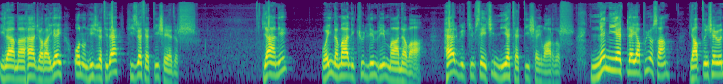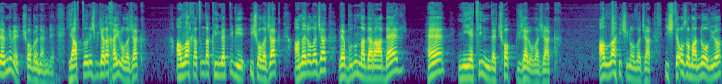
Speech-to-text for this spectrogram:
ila ma hacera iley onun hicreti de hicret ettiği şeyedir. Yani ve inne ma li kulli imrin ma neva. Her bir kimse için niyet ettiği şey vardır. Ne niyetle yapıyorsan yaptığın şey önemli mi? Çok önemli. Yaptığın iş bir kere hayır olacak. Allah katında kıymetli bir iş olacak, amel olacak ve bununla beraber he niyetin de çok güzel olacak. Allah için olacak. İşte o zaman ne oluyor?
